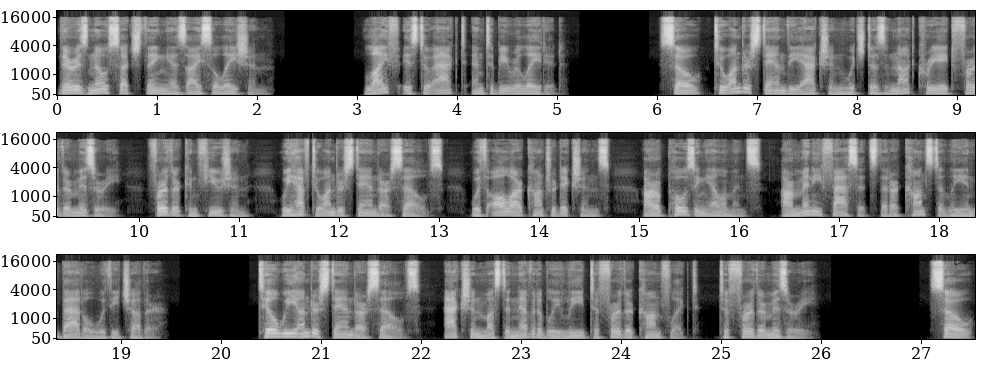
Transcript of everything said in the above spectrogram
There is no such thing as isolation. Life is to act and to be related. So, to understand the action which does not create further misery, further confusion, we have to understand ourselves, with all our contradictions, our opposing elements, our many facets that are constantly in battle with each other. Till we understand ourselves, action must inevitably lead to further conflict, to further misery. So,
